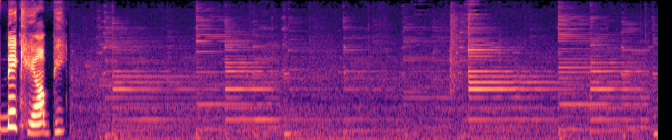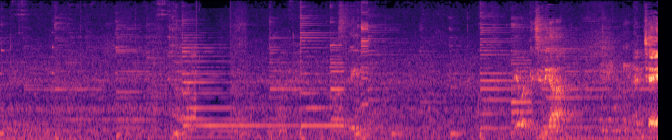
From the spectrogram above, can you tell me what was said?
देखें आप भी। ये बात किसी दिखाना अच्छा है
